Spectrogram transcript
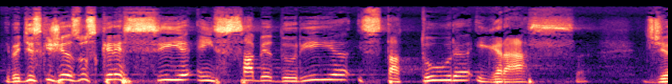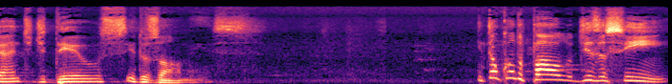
A Bíblia diz que Jesus crescia em sabedoria, estatura e graça diante de Deus e dos homens. Então, quando Paulo diz assim,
